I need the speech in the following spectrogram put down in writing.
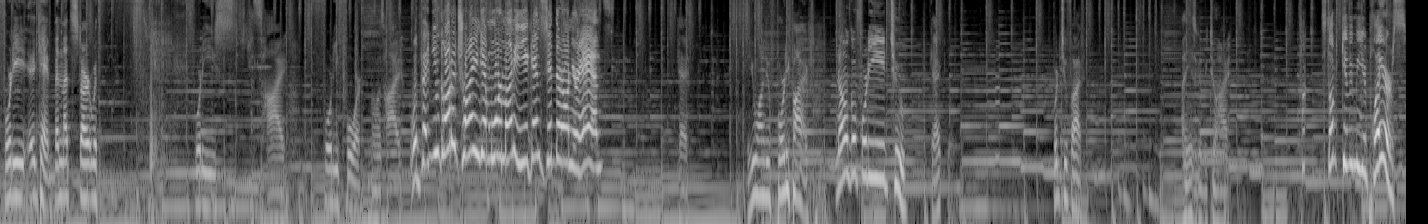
40. Okay, then let's start with 40. That's high. 44. No, that's high. Well, then you gotta try and get more money. You can't sit there on your hands. Okay. You want to do 45. No, go 42. Okay. 42.5. I think it's going to be too high. Fuck. Stop giving me your players.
